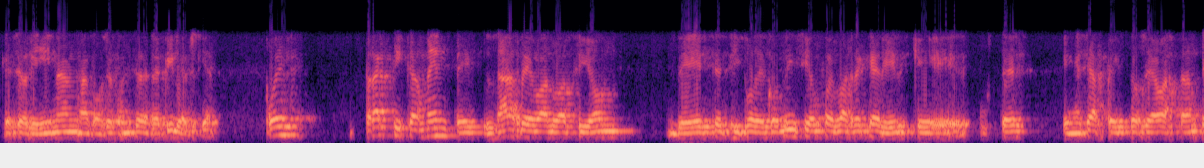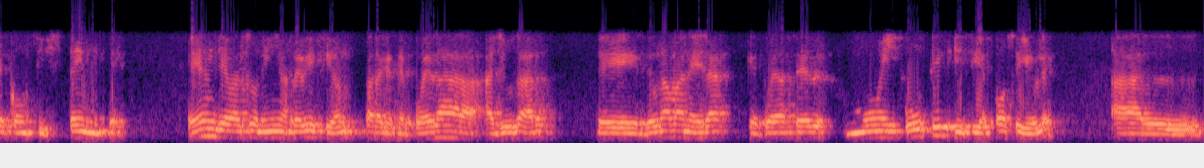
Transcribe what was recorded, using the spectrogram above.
que se originan a consecuencia de la epilepsia, pues prácticamente la reevaluación de este tipo de condición, pues va a requerir que usted en ese aspecto sea bastante consistente en llevar a su niño a revisión para que se pueda ayudar de, de una manera que pueda ser muy útil y si es posible al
